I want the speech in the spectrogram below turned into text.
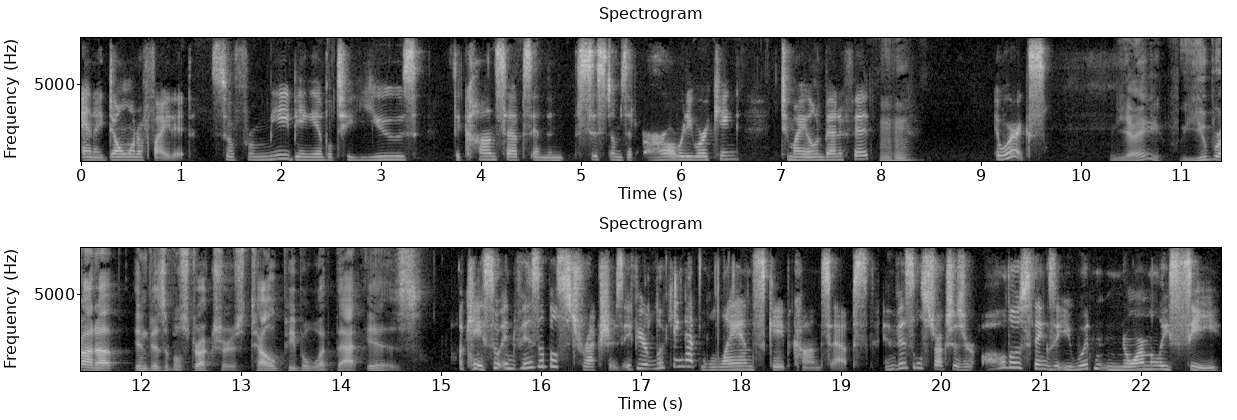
and I don't want to fight it. So for me, being able to use the concepts and the systems that are already working to my own benefit, mm-hmm. it works. Yay. You brought up invisible structures. Tell people what that is. Okay, so invisible structures, if you're looking at landscape concepts, invisible structures are all those things that you wouldn't normally see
